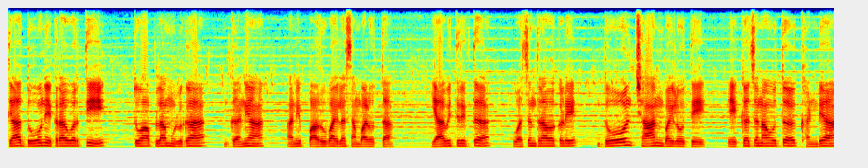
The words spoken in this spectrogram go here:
त्या दोन एकरावरती तो आपला मुलगा गण्या आणि पारूबाईला सांभाळ होता या व्यतिरिक्त वसंतरावाकडे दोन छान बैल होते. एकाचं नाव होतं खंड्या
